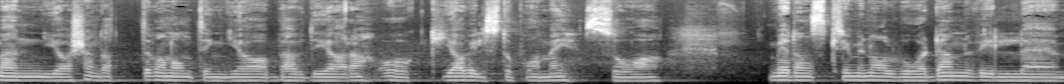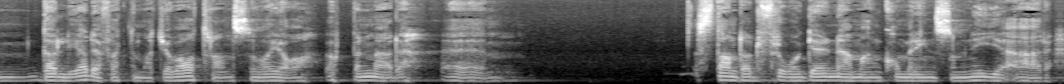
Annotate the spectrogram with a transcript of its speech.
Men jag kände att det var någonting jag behövde göra och jag vill stå på mig. Så medan kriminalvården vill eh, dölja det faktum att jag var trans så var jag öppen med det. Eh, standardfrågor när man kommer in som ny är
